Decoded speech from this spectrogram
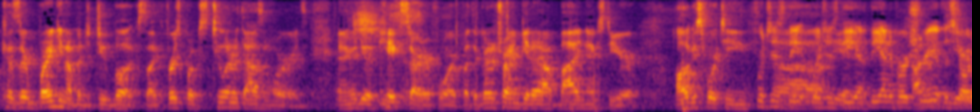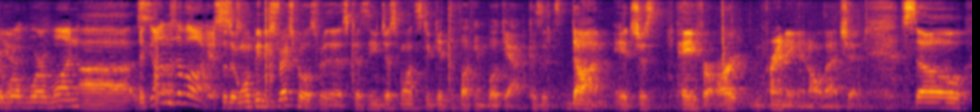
because they're breaking up into two books. Like the first book's two hundred thousand words, and they're going to do a Kickstarter for it. But they're going to try and get it out by next year, August fourteenth, which is the which is the the anniversary of the start of World War One. Uh, the Guns of August. So there won't be any stretch goals for this because he just wants to get the fucking book out because it's done. It's just pay for art and printing and all that shit. So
